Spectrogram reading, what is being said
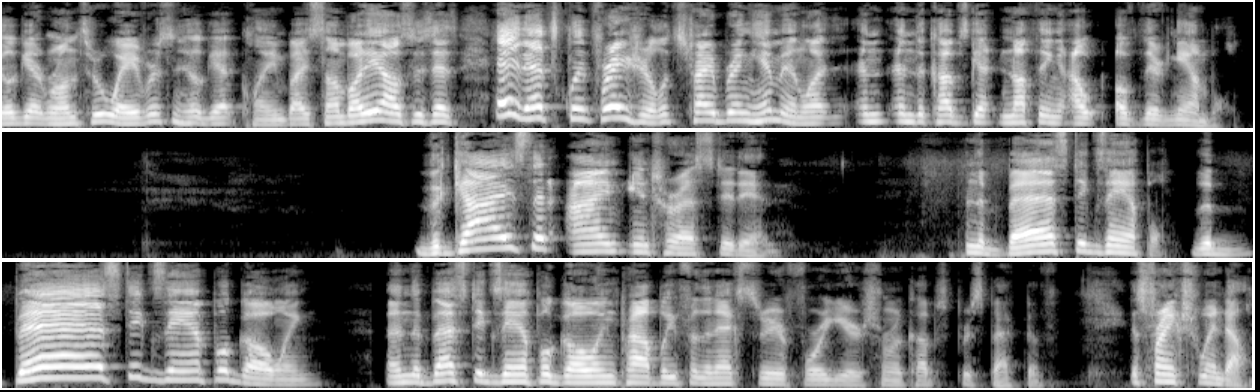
he'll get run through waivers and he'll get claimed by somebody else who says, "Hey, that's Clint Frazier. Let's try to bring him in." And and the Cubs get nothing out of their gamble. The guys that I'm interested in, and the best example, the best example going, and the best example going probably for the next three or four years from a Cubs perspective, is Frank Schwindel.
